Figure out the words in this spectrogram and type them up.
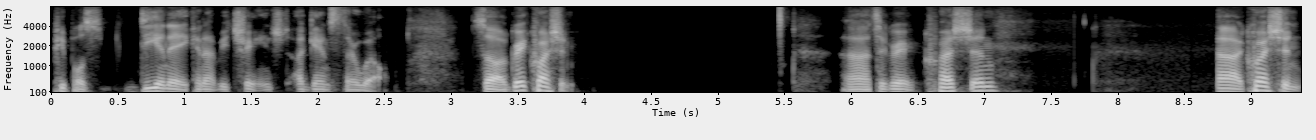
people's DNA cannot be changed against their will. So great question. Uh, that's a great question. Uh, question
